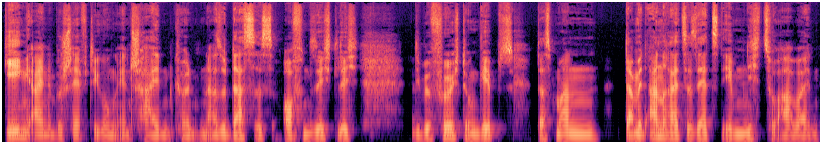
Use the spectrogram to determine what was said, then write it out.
gegen eine Beschäftigung entscheiden könnten. Also dass es offensichtlich die Befürchtung gibt, dass man damit Anreize setzt, eben nicht zu arbeiten.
